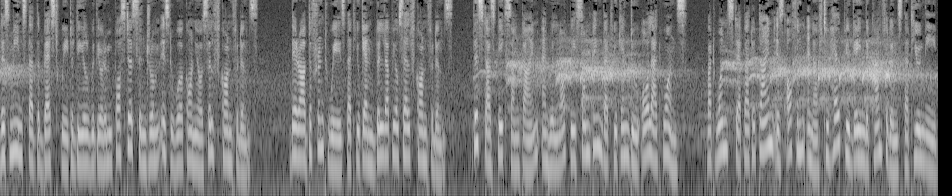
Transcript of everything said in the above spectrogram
This means that the best way to deal with your imposter syndrome is to work on your self confidence. There are different ways that you can build up your self confidence. This does take some time and will not be something that you can do all at once. But one step at a time is often enough to help you gain the confidence that you need.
